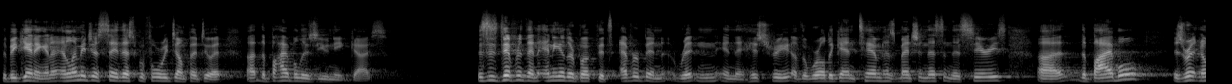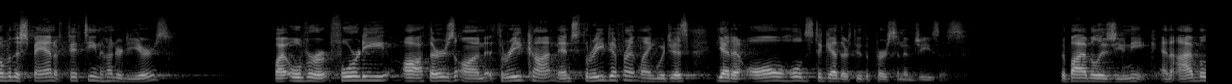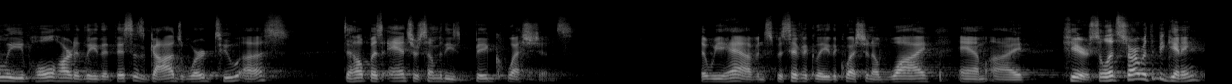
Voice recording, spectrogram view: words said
the beginning. And, and, let me just say this before we jump into it uh, the Bible is unique, guys. This is different than any other book that's ever been written in the history of the world. Again, Tim has mentioned this in this series. Uh, the Bible is written over the span of 1,500 years by over 40 authors on three continents, three different languages, yet it all holds together through the person of Jesus. The Bible is unique, and I believe wholeheartedly that this is God's word to us to help us answer some of these big questions that we have, and specifically the question of why am I here? So let's start with the beginning.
